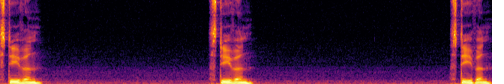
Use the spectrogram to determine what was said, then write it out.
Stephen. Stephen. Stephen.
